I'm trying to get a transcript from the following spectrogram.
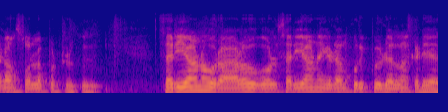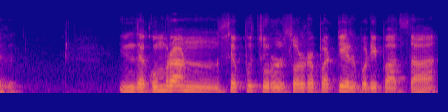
இடம் சொல்லப்பட்டிருக்குது சரியான ஒரு அளவுகோல் சரியான இடம் குறிப்பீடெல்லாம் கிடையாது. இந்த கும்ரான் செப்பு சுருள் சொல்கிற பட்டியல் படி பார்த்தா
